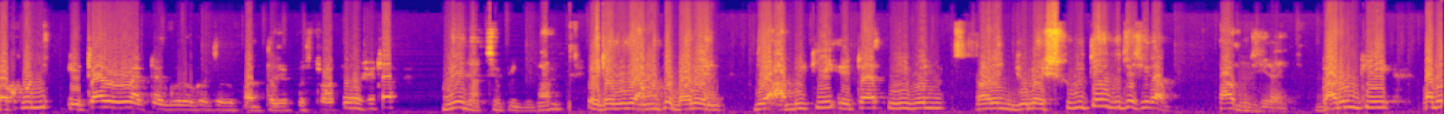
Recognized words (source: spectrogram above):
তখন এটারও একটা গুণগত রূপান্তরের প্রশ্ন এবং সেটা হয়ে যাচ্ছে প্রতিদিন। এটা যদি আমাকে বলেন যে আমি কি এটা ইভেন ধরেন জুলাই শুরুতেও বুঝেছিলাম, তা বুঝি নাই। কারণ কি? মানে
